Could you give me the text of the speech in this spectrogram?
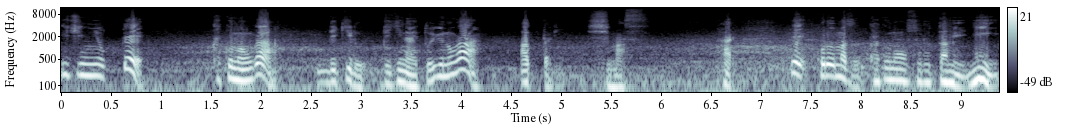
位置によって格納ができる、できないというのがあったりします。はい。で、これをまず格納するために、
